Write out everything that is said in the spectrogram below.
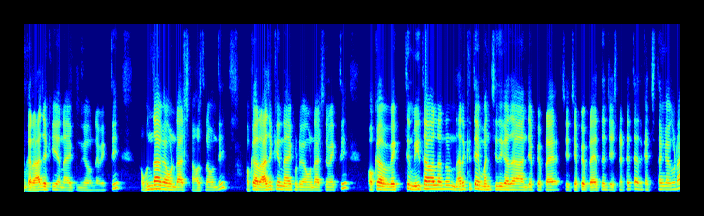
ఒక రాజకీయ నాయకునిగా ఉన్న వ్యక్తి హుందాగా ఉండాల్సిన అవసరం ఉంది. ఒక రాజకీయ నాయకుడిగా ఉండాల్సిన వ్యక్తి ఒక వ్యక్తి మిగతా వాళ్ళను నరికితే మంచిది కదా అని చెప్పే ప్రయ చెప్పే ప్రయత్నం చేసినట్టయితే అది ఖచ్చితంగా కూడా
